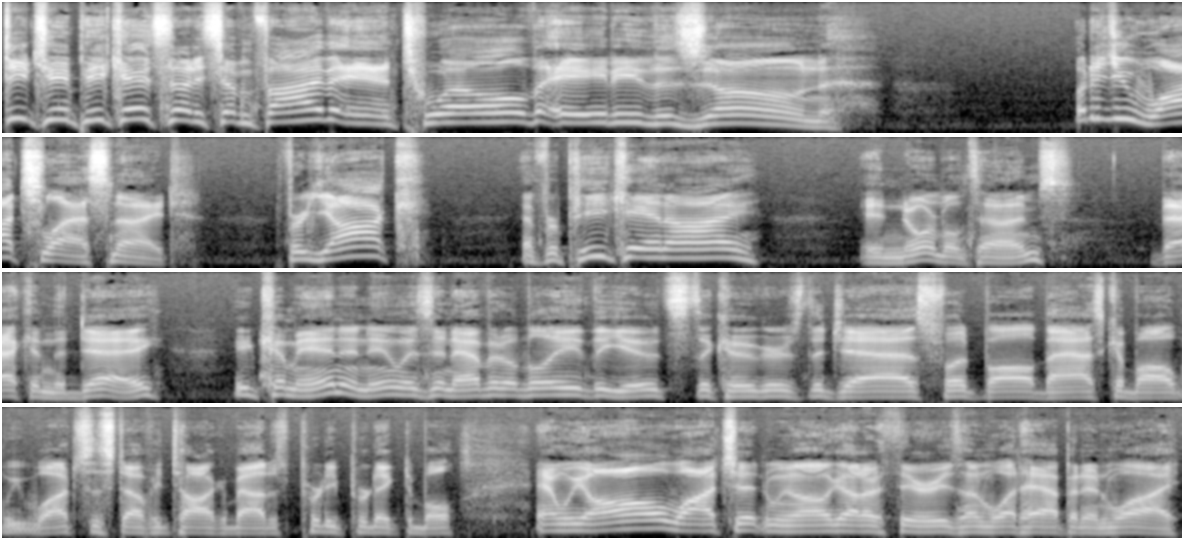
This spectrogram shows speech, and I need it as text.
DJ and PK, it's 97.5 and 1280 The Zone. What did you watch last night? For Yak, and for PK and I, in normal times, back in the day, he'd come in, and it was inevitably the Utes, the Cougars, the Jazz, football, basketball. We watch the stuff we talk about. It's pretty predictable, and we all watch it, and we all got our theories on what happened and why.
